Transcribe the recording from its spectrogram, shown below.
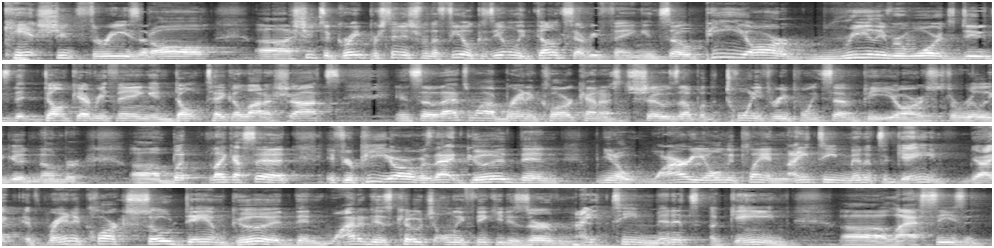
can't shoot threes at all, uh, shoots a great percentage from the field because he only dunks everything. And so PER really rewards dudes that dunk everything and don't take a lot of shots. And so that's why Brandon Clarke kind of shows up with a 23.7 PER. It's just a really good number. Uh, but like I said, if your PER was that good, then, you know, why are you only playing 19 minutes a game? Like, if Brandon Clarke's so damn good, then why did his coach only think he deserved 19 minutes a game uh, last season?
